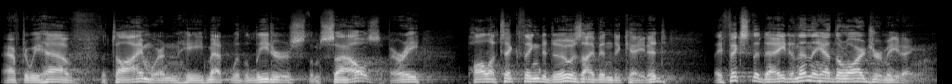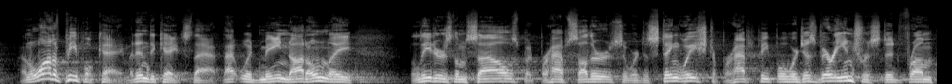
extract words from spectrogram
After we have the time when he met with the leaders themselves, a very politic thing to do, as I've indicated, they fixed the date and then they had the larger meeting. And a lot of people came. It indicates that. That would mean not only the leaders themselves, but perhaps others who were distinguished, or perhaps people who were just very interested from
